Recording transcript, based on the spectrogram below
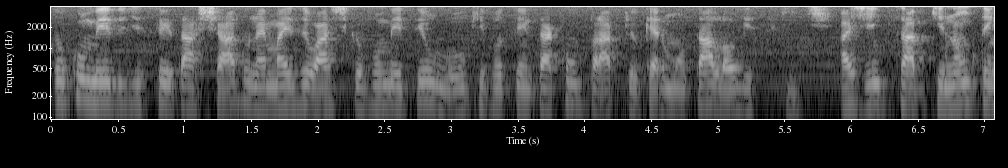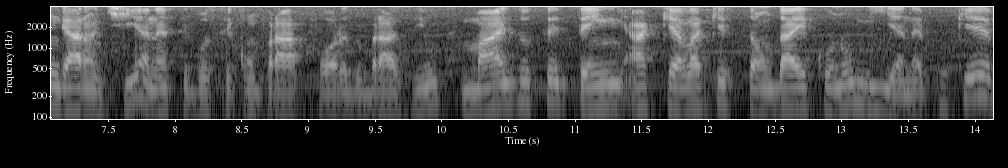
Tô com medo de ser taxado, né? Mas eu acho que eu vou meter o look e vou tentar comprar, porque eu quero montar logo esse kit. A gente sabe que não tem garantia, né? Se você comprar fora do Brasil, mas você tem aquela questão da economia, né? Porque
